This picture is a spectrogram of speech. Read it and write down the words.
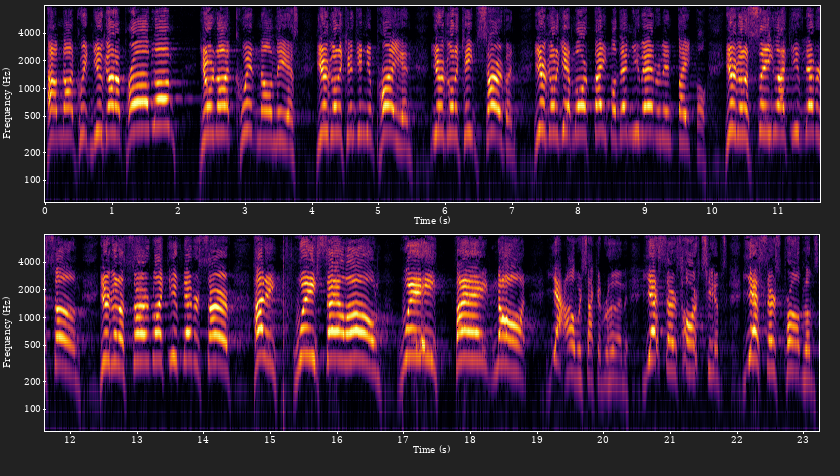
I'm not quitting. You got a problem? You're not quitting on this. You're going to continue praying. You're going to keep serving. You're going to get more faithful than you've ever been faithful. You're going to sing like you've never sung. You're going to serve like you've never served. Honey, we sail on. We faint not. Yeah, I wish I could run. Yes, there's hardships. Yes, there's problems.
